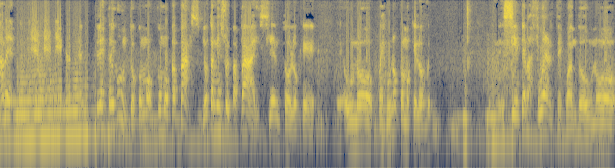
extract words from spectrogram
A ver, les pregunto, como, como papás, yo también soy papá y siento lo que eh, uno, pues uno como que lo siente más fuerte cuando uno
